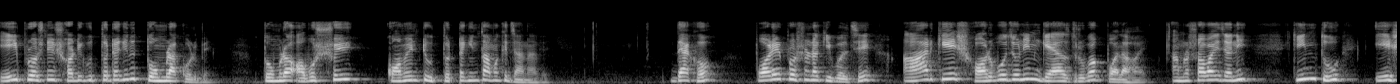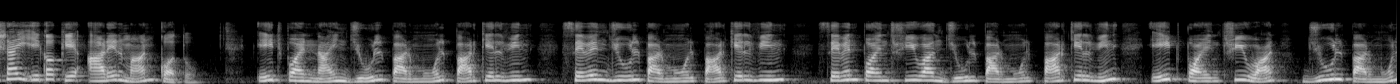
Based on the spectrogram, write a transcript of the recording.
এই প্রশ্নের সঠিক উত্তরটা কিন্তু তোমরা করবে। তোমরা অবশ্যই কমেন্টে উত্তরটা কিন্তু আমাকে জানাবে। দেখো, পরের প্রশ্নটা কি বলছে? আর কে সর্বজনীন গ্যাস ধ্রুবক বলা হয়? আমরা সবাই জানি, কিন্তু এসআই এককে আর এর মান কত? Eight point nine joule per mole per kelvin seven joule per mole per kelvin seven point three one joule per mole per kelvin eight point three one joule per mole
